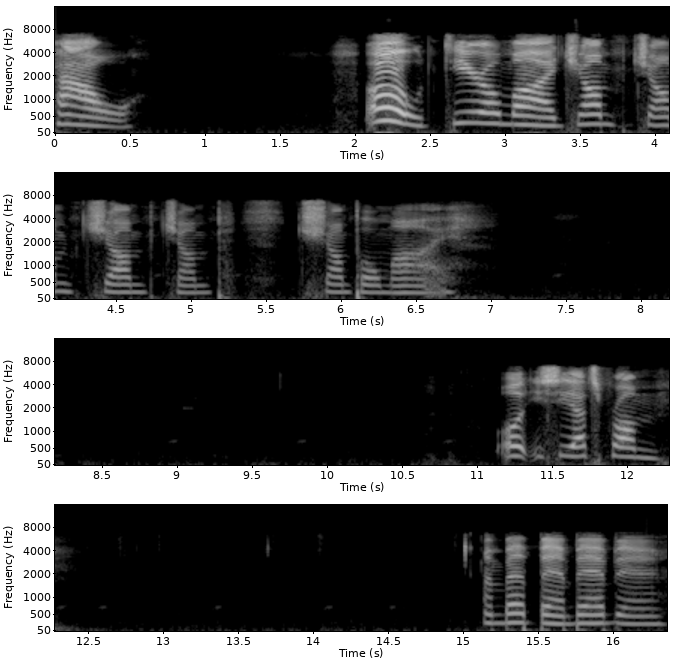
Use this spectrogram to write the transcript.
Pow! Oh, dear oh my. Jump, jump, jump, jump. Jump oh my. Well, you see, that's a problem. Bam, bam, bam, bam.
